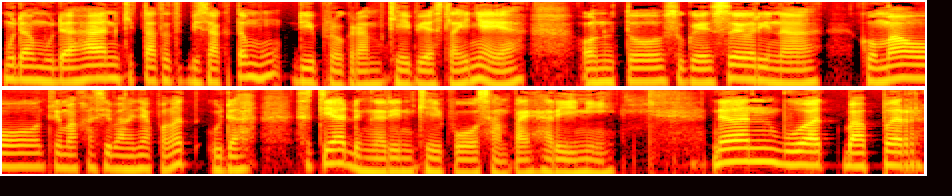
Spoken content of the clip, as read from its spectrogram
Mudah-mudahan kita tetap bisa ketemu di program KBS lainnya ya. Onuto Sugese Rina. mau terima kasih banyak banget udah setia dengerin Kepo sampai hari ini. Dan buat baper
